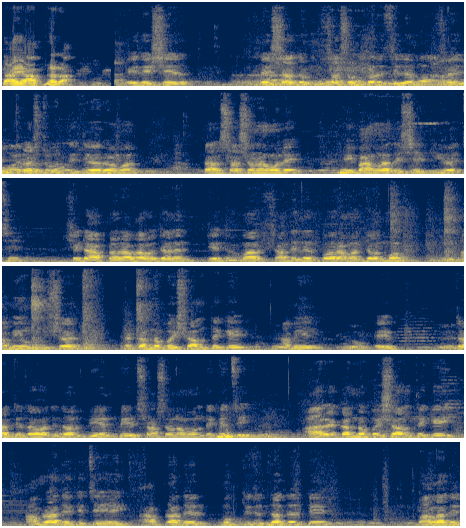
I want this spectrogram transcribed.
তাই আপনারা এদেশের দেশ শাসন- করেছিলেন রাষ্ট্রপতি জিয়া রহমান। তার শাসন আমলে এই বাংলাদেশে কি হয়েছে সেটা আপনারা ভালো জানেন। যেহেতু আমার স্বাধীনের পর আমার জন্ম, আমি উনিশশো একানব্বই সাল থেকে আমি এই জাতীয়তাবাদী দল বিএনপির শাসন আমল দেখেছি। আর একানব্বই সাল থেকেই আমরা দেখেছি এই আপনাদের মুক্তিযোদ্ধাদেরকে বাংলাদেশ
